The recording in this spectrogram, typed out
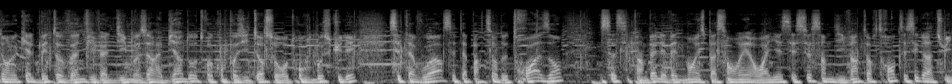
dans lequel Beethoven, Vivaldi, Mozart et bien d'autres compositeurs se retrouvent bousculés. C'est à voir, c'est à partir de 3 ans. Ça, c'est un bel événement. Espace Henri Royer, c'est ce samedi 20h30 et c'est gratuit.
